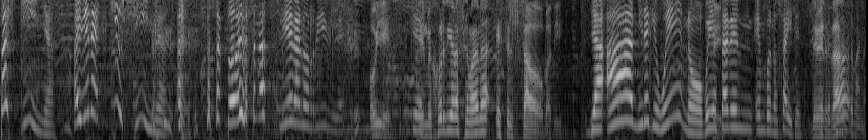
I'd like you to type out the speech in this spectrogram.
Pasquiña. Ahí viene Hiushiña. Todos eran así, eran horribles. oye, ¿Qué? el mejor día de la semana es el sábado para ti. Ya, ah, mira qué bueno. Voy a estar en, en Buenos Aires. ¿De este verdad? semana.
